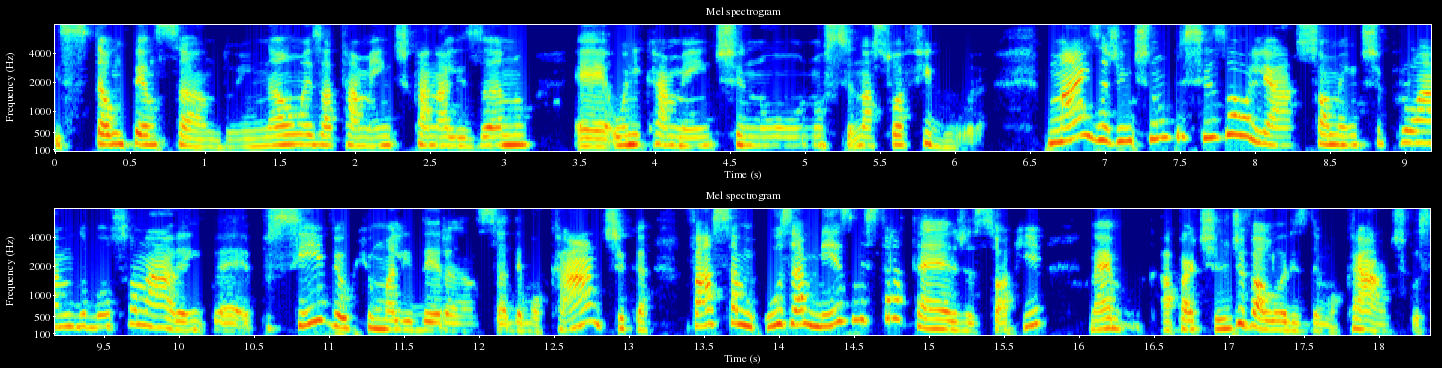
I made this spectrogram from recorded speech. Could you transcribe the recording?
estão pensando, e não exatamente canalizando é, unicamente no, no, na sua figura. Mas a gente não precisa olhar somente para o lado do Bolsonaro. É, é possível que uma liderança democrática faça, use a mesma estratégia, só que né, a partir de valores democráticos.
